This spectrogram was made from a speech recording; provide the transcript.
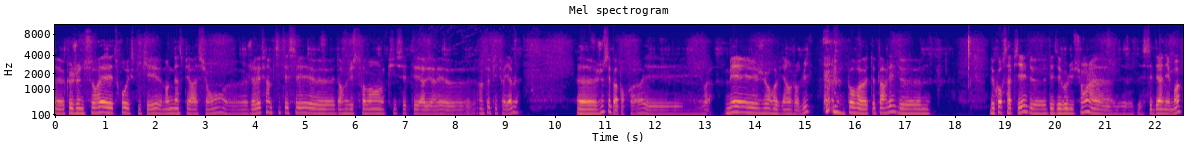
euh, que je ne saurais trop expliquer, manque d'inspiration. J'avais fait un petit essai d'enregistrement qui s'était avéré un peu pitoyable. je sais pas pourquoi, et voilà. Mais je reviens aujourd'hui pour te parler de de course à pied, de, des évolutions là, ces derniers mois.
